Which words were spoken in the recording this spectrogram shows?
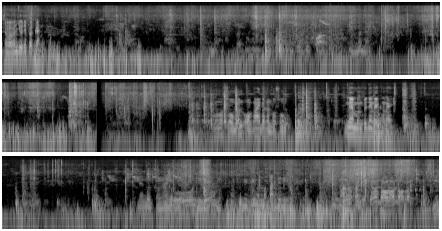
แต่ว่ามันอยู่ในประกัน พ่อกินมันเลย มันผสมมัน ออกง่ายปานนั้นผสมแน่มึงเป็นยังไงข้างในแม่นเบิ่งข้างในโอ้นี่เด้อนี่นี่ที่มันมาตันอยู่นี่น้ำกันเยอะนอกร้อนออกหรอหืม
